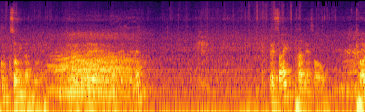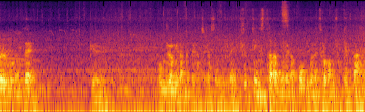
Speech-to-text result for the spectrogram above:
북극성이라는 노래. 그 노래를 만들 때는 그때 사이판에서 별 보는데 그 범주영이랑 그때 같이 갔었는데 슈팅스타라는 노래가 꼭 이번에 들어가면 좋겠다.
